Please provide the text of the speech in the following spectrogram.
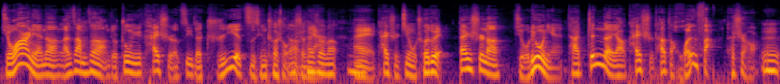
九二年呢，兰斯阿姆斯特朗就终于开始了自己的职业自行车手的啊，生涯，开始了，嗯。哎，开始进入车队。但是呢，九六年他真的要开始他的环法的时候，嗯。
